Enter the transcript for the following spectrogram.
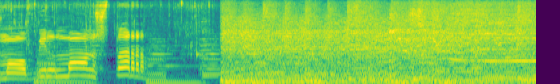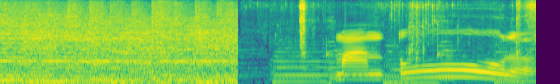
Mobil monster. Mantul.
